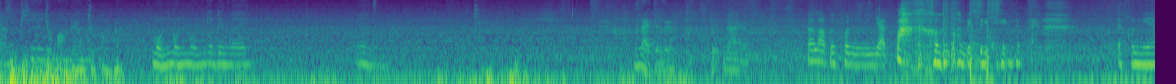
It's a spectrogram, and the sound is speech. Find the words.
น้องพี่ จุกออกเรื่องจุกออกเรื่อง หมุนหมุนหมุนอย่าดึงเลยอืมเมื่อไหร่จะเลิกจุกได้นะก็เราเป็นคนยัดปากเขาตอนเด็กๆเองแต่คนเนี้ย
